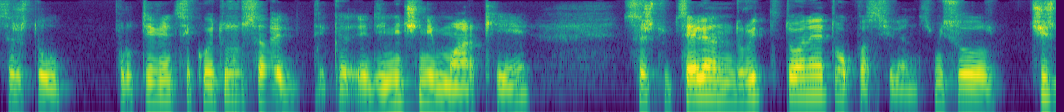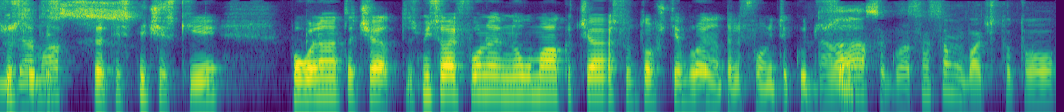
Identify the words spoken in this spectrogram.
срещу противници, които са единични марки, срещу целият Android той не е толкова силен. В смисъл, чисто да, стати... статистически, по-голямата част, в смисъл iPhone е много малка част от общия брой на телефоните, които да, са. Да, съгласен съм, обаче то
